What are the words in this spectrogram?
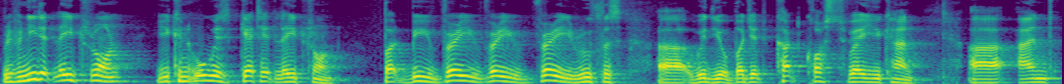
But if you need it later on, you can always get it later on. But be very, very, very ruthless uh, with your budget. Cut costs where you can. Uh, and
